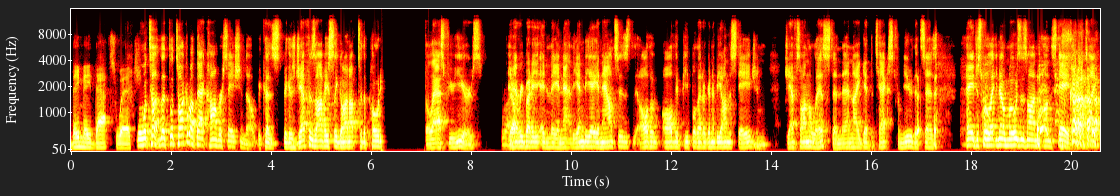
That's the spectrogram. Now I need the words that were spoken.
they made that switch. Well, we'll ta- let, let's talk about that conversation though, because because Jeff has obviously gone up to the podium the last few years, Right. and everybody and they the NBA announces all the all the people that are going to be on the stage, and Jeff's on the list, and then I get the text from you that says. Hey, just want to let you know Mose's on on stage. I was like,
